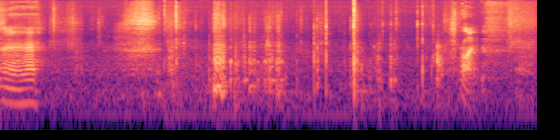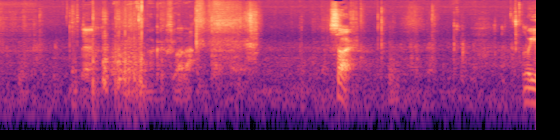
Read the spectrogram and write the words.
Uh, Right. Then I'll go like that. So we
